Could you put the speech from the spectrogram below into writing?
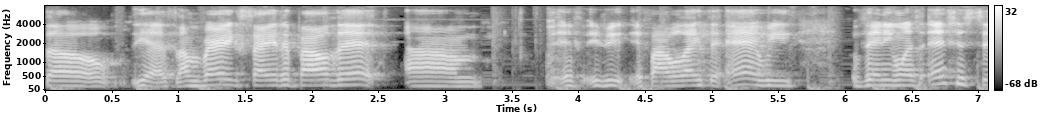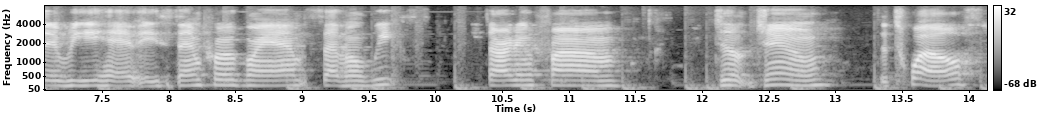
so yes i'm very excited about that um, if, if, you, if i would like to add we if anyone's interested we have a STEM program seven weeks starting from june the 12th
